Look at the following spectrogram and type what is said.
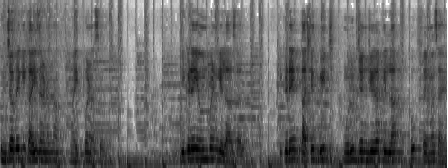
तुमच्यापैकी काही जणांना माहीत पण असेल. इकडे येऊन पण गेला असाल. इकडे काशीद बीच मुरुड जंजिरा किल्ला खूप फेमस आहे.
